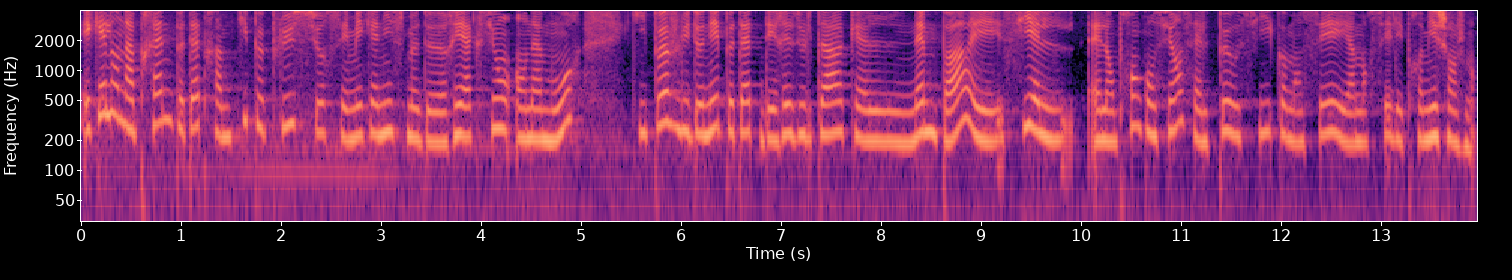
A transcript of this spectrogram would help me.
et qu'elle en apprenne peut-être un petit peu plus sur ces mécanismes de réaction en amour qui peuvent lui donner peut-être des résultats qu'elle n'aime pas. Et si elle, elle en prend conscience, elle peut aussi commencer et amorcer les premiers changements.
